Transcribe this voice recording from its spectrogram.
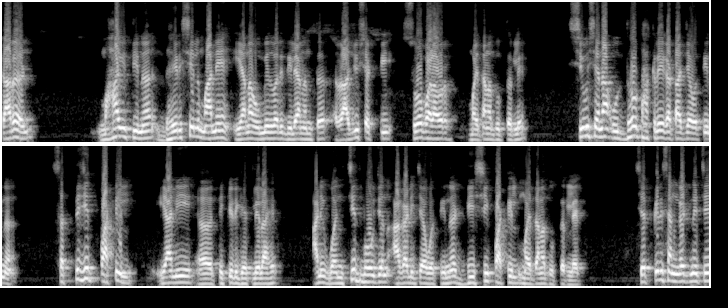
कारण महायुतीनं धैर्यशील माने यांना उमेदवारी दिल्यानंतर राजू शेट्टी स्वबळावर मैदानात उतरले. शिवसेना उद्धव ठाकरे गटाच्या वतीनं सत्यजित पाटील यांनी तिकीट घेतलेलं आहे. आणि वंचित बहुजन आघाडीच्या वतीनं डी सी पाटील मैदानात उतरले आहेत. शेतकरी संघटनेचे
